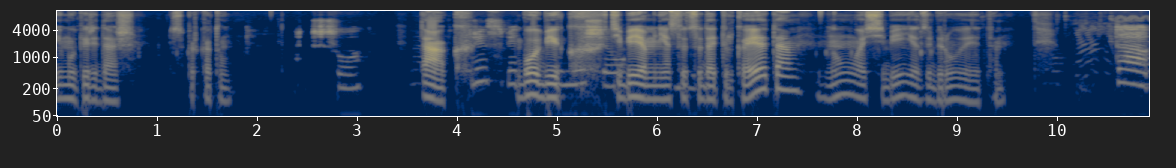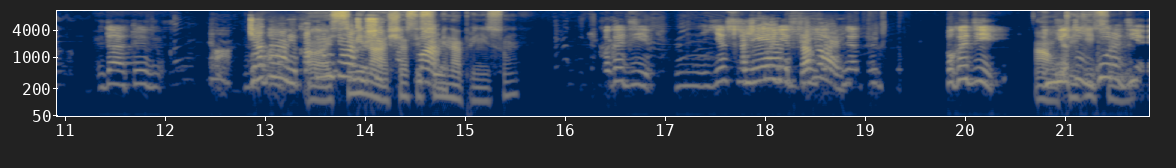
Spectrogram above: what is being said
ему передашь. Суперкоту. Хорошо. В Так. принципе, Бобик, тебе мне остается дать только это. Ну, а себе я заберу это. Так, да, ты... Я думаю, как А, семена. Сейчас я семена принесу. Погоди. Если Лен, что, если... давай. я- Погоди. А, у Нету в городе.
